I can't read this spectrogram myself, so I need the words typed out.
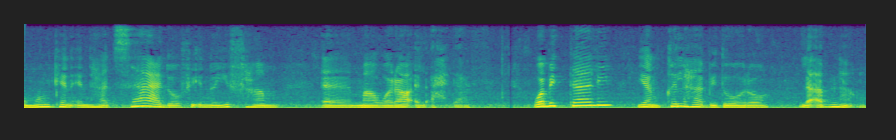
وممكن إنها تساعده في إنه يفهم ما وراء الأحداث. وبالتالي ينقلها بدوره لأبنائه.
